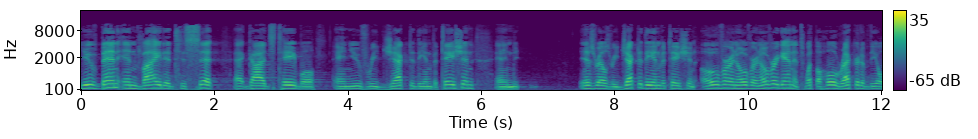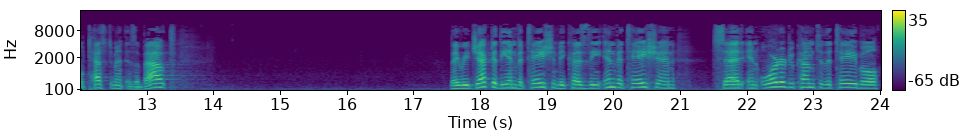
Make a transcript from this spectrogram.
You've been invited to sit at God's table and you've rejected the invitation, and Israel's rejected the invitation over and over and over again. It's what the whole record of the Old Testament is about. They rejected the invitation because the invitation said, in order to come to the table,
